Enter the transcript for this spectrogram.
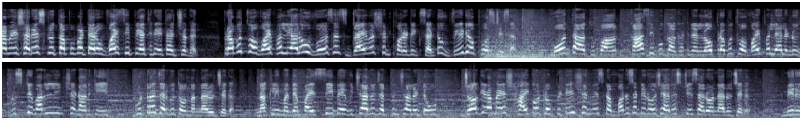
రమేష్ అరెస్ట్ను తప్పుపట్టారు వైసీపీ అధినేత జగన్. ప్రభుత్వ వైఫల్యాలు వర్సెస్ డైవర్షన్ పాలిటిక్స్ అంటూ వీడియో పోస్ట్ చేశారు. మోంతా తుఫాన్ కాశీబుక ఘటనల్లో ప్రభుత్వ వైఫల్యాలను దృష్టి మరలించడానికి కుట్ర జరుగుతోందన్నారు జగన్. నకిలీ మద్యంపై సిబిఐ విచారణ జరిపించాలంటూ జోగి రమేష్ హైకోర్టులో పిటిషన్ వేసిన మరుసటి రోజే అరెస్ట్ చేశారు అన్నారు జగన్. మీరు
